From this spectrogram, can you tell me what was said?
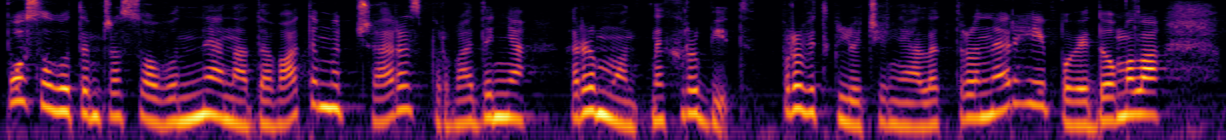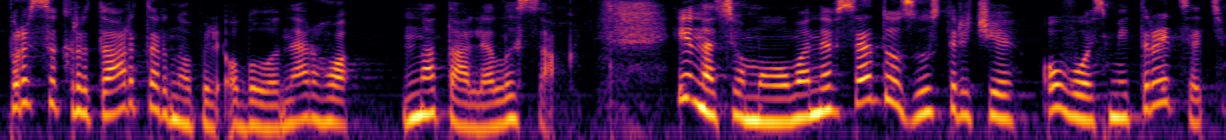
Послугу тимчасово не надаватимуть через проведення ремонтних робіт. Про відключення електроенергії повідомила прес-секретар Тернопільобленерго Наталя Лисак. І на цьому у мене все. До зустрічі о 8.30.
